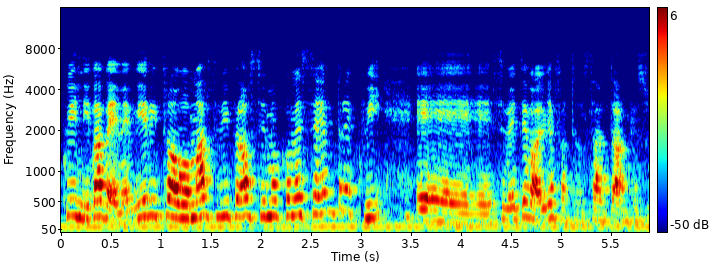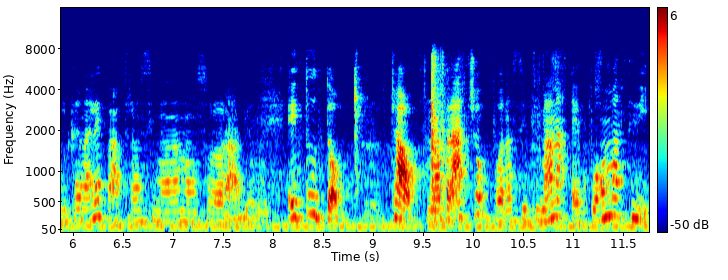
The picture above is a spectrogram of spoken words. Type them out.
Quindi va bene vi ritrovo martedì prossimo come sempre qui e se avete voglia fate un salto anche sul canale Patreon Simona Non Solo Radio. È tutto. Ciao un abbraccio buona settimana e buon martedì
